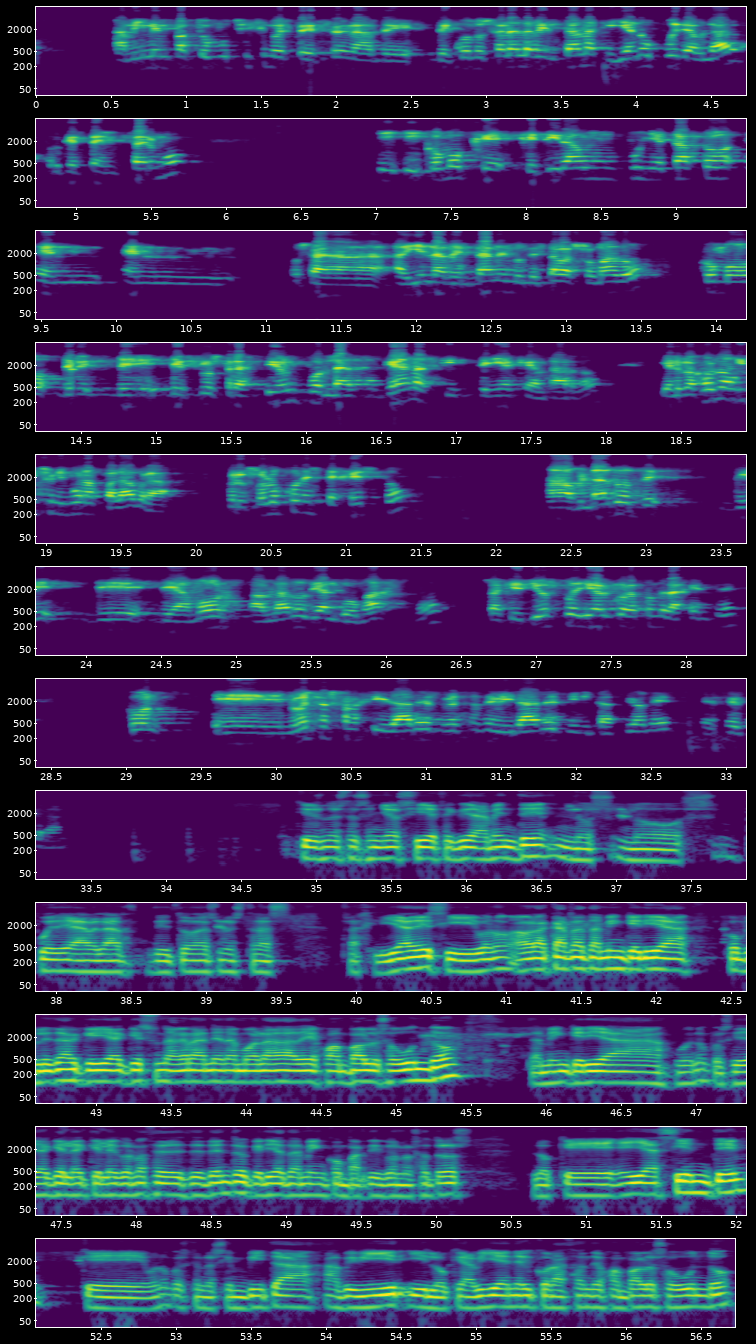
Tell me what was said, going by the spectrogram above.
a mí me impactó muchísimo esta escena de, de cuando sale a la ventana que ya no puede hablar porque está enfermo y, como que, que, tira un puñetazo en, en, o sea, ahí en la ventana en donde estaba asomado, como de, de, frustración por las ganas que tenía que hablar, ¿no? Y a lo mejor no ha dicho ninguna palabra, pero solo con este gesto ha hablado de, de, de, amor, ha hablado de algo más, ¿no? O sea, que Dios puede llegar al corazón de la gente con eh, nuestras fragilidades, nuestras debilidades, limitaciones, etcétera. Dios nuestro Señor sí efectivamente nos, nos puede hablar de todas nuestras fragilidades y bueno, ahora Carla también quería completar que ella que es una gran enamorada de Juan Pablo II, también quería, bueno, pues ella que le, que le conoce desde dentro, quería también compartir con nosotros lo que ella siente, que bueno, pues que nos invita a vivir y lo que había en el corazón de Juan Pablo II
